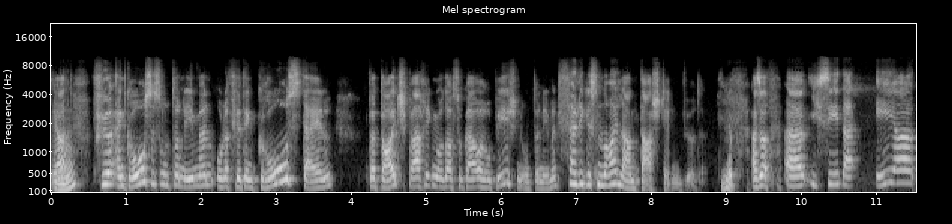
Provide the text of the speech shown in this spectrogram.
ja, mhm. für ein großes Unternehmen oder für den Großteil der deutschsprachigen oder sogar europäischen Unternehmen völliges Neuland darstellen würde. Yep. Also äh, ich sehe da eher,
